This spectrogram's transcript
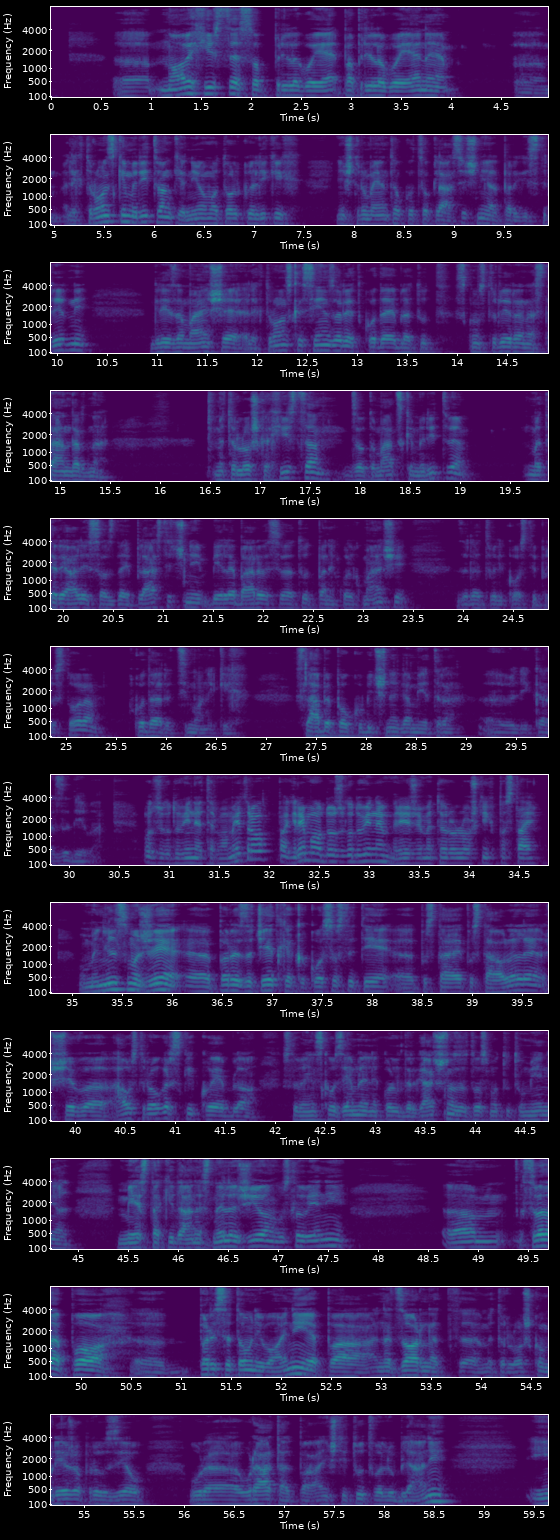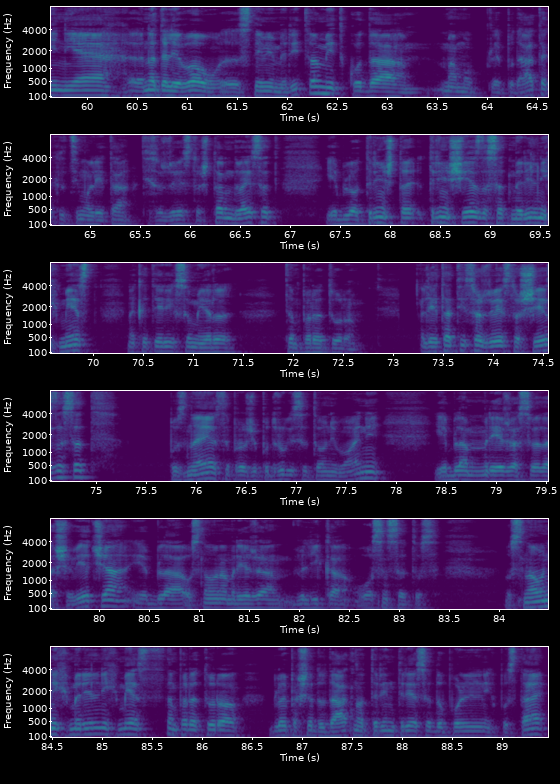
Uh, nove hišice so prilagoje, pa prilagojene um, elektronskim meritvam, ker nimamo toliko velikih inštrumentov kot so klasični ali pa registrirani. Gre za manjše elektronske senzore, tako da je bila tudi skonstruirana standardna meteorološka hiša za avtomatske meritve. Materiali so zdaj plastični, bele barve, seveda tudi pa nekoliko manjši, zaradi velikosti prostora, tako da recimo nekih slabe pol kubičnega metra eh, velika zadeva. Od zgodovine termometrov pa gremo do zgodovine mreže meteoroloških postaj. Omenili smo že eh, prve začetke, kako so se te eh, postaje postavljale, še v Avstralski, ko je bilo slovensko ozemlje nekoliko drugačno, zato smo tudi omenjali mesta, ki danes ne ležijo v Sloveniji. Um, seveda, po uh, prvi svetovni vojni je pa nadzor nad uh, meteorološko mrežo prevzel ura, urad ali pa inštitut v Ljubljani in je uh, nadaljeval s temi meritvami. Tako da imamo tukaj podatek, recimo leta 1924 je bilo 63 merilnih mest, na katerih so merili temperaturo. Leta 1960 Pozneje, se pravi, po drugi svetovni vojni, je bila mreža seveda še večja, je bila osnovna mreža velika 80 os osnovnih merilnih mest s temperaturo, bilo je pa še dodatno 33 dopolnilnih postaj,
